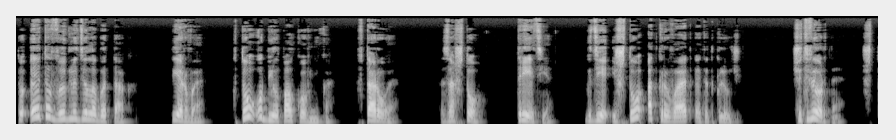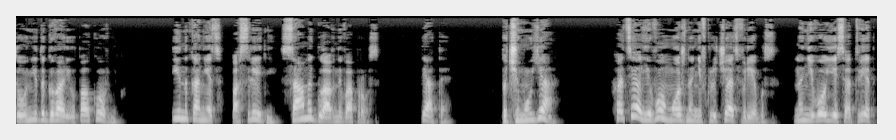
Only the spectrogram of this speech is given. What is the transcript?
то это выглядело бы так. Первое. Кто убил полковника? Второе. За что? Третье. Где и что открывает этот ключ? Четвертое. Что не договорил полковник? И, наконец, последний, самый главный вопрос. Пятое. Почему я? Хотя его можно не включать в ребус. На него есть ответ,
